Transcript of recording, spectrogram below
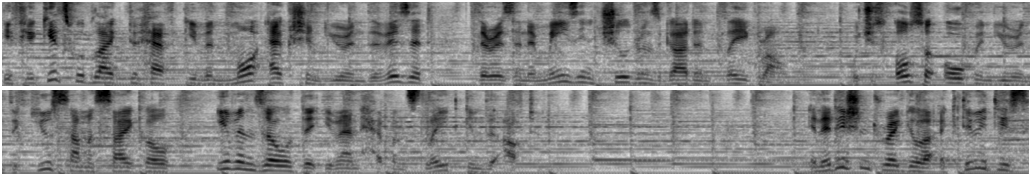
If your kids would like to have even more action during the visit, there is an amazing children's garden playground, which is also open during the Kew summer cycle, even though the event happens late in the afternoon. In addition to regular activities,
